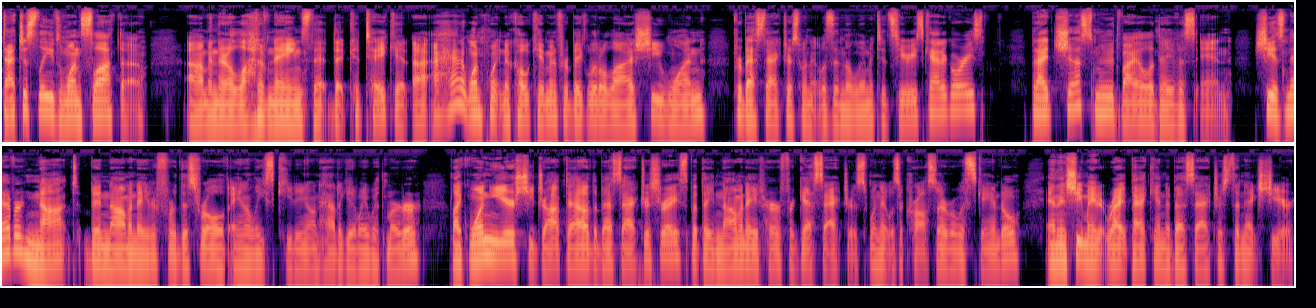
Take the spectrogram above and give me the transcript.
That just leaves one slot though. Um, and there are a lot of names that that could take it. Uh, I had at one point Nicole Kidman for Big Little Lies. She won for Best Actress when it was in the limited series categories, but I just moved Viola Davis in. She has never not been nominated for this role of Annalise Keating on How to Get Away with Murder. Like one year, she dropped out of the Best Actress race, but they nominated her for Guest Actress when it was a crossover with Scandal, and then she made it right back into Best Actress the next year.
